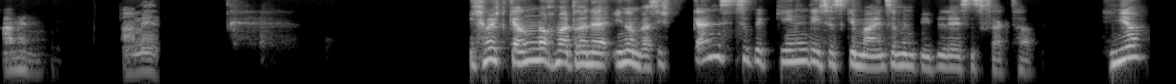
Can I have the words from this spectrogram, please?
Amen. Amen. Ich möchte gerne noch mal daran erinnern, was ich ganz zu Beginn dieses gemeinsamen Bibellesens gesagt habe. Hier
